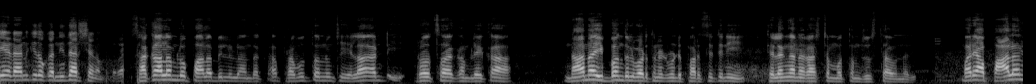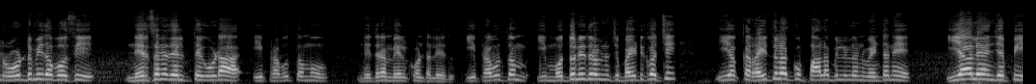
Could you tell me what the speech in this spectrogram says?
చేయడానికి ఇది ఒక నిదర్శనం. సకాలంలో పాల బిల్లులు అందక ప్రభుత్వం నుంచి ఎలాంటి ప్రోత్సాహకం లేక నానా ఇబ్బందులు పడుతున్నటువంటి పరిస్థితిని తెలంగాణ రాష్ట్రం మొత్తం చూస్తూ ఉన్నది. మరి ఆ పాలను రోడ్డు మీద పోసి నిరసన తెలిపితే కూడా ఈ ప్రభుత్వము నిద్ర మేల్కొంటలేదు. ఈ ప్రభుత్వం ఈ మొద్దు నిద్రల నుంచి బయటకు వచ్చి ఈ యొక్క రైతులకు పాల బిల్లులను వెంటనే ఇవ్వాలి అని చెప్పి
